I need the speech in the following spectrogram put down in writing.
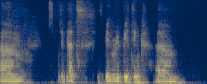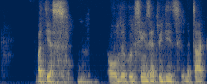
Um, something that has been repeating. Um, but yes, all the good things that we did in attack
